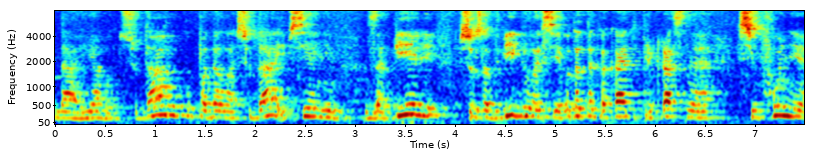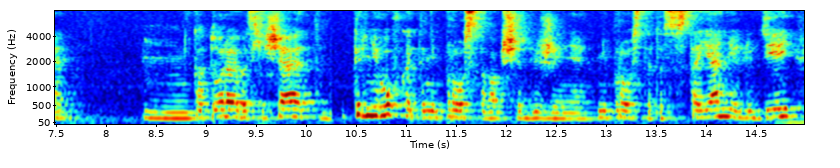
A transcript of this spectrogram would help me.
Да, я вот сюда руку подала, сюда, и все они запели, все задвигалось, и вот это какая-то прекрасная симфония, которая восхищает Тренировка это не просто вообще движение, не просто это состояние людей,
